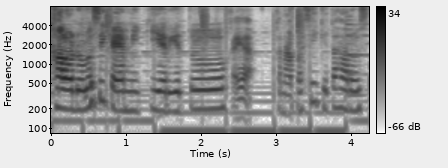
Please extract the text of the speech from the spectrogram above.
kalau dulu sih kayak mikir gitu, kayak kenapa sih kita harus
